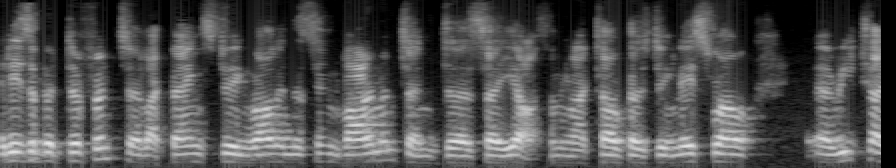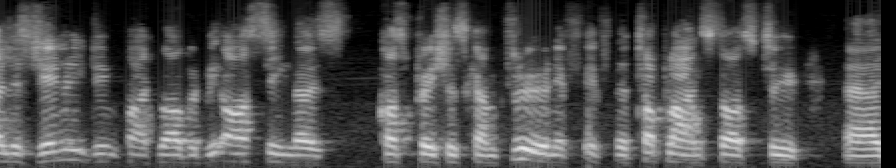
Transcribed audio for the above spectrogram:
it is a bit different. Uh, like banks doing well in this environment, and uh, so yeah, something like telcos doing less well. Uh, retailers generally doing quite well, but we are seeing those cost pressures come through. And if, if the top line starts to uh,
